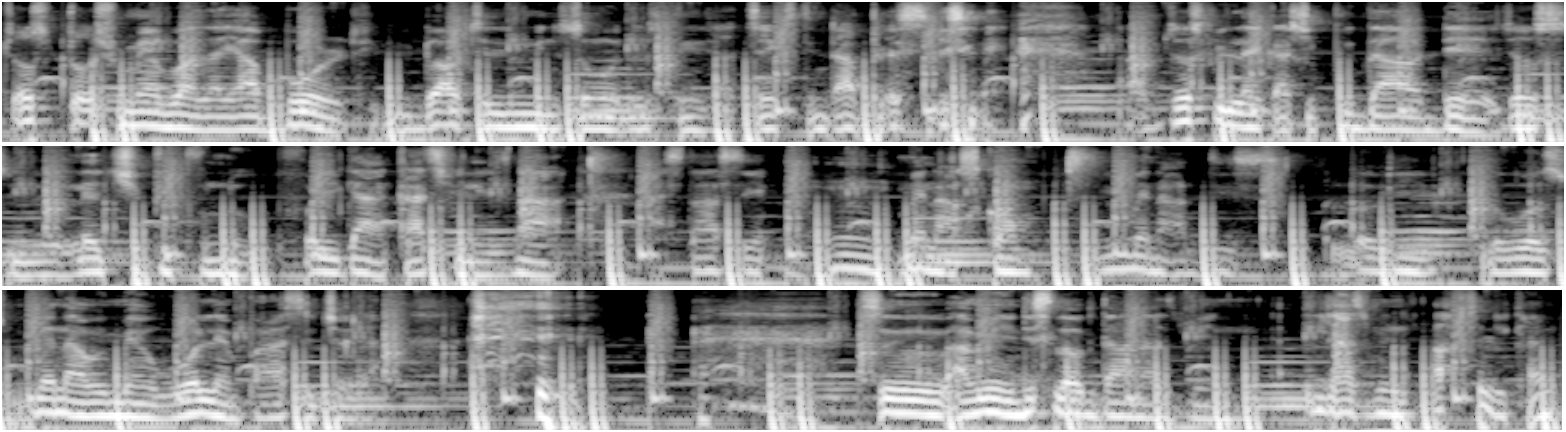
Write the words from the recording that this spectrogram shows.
Just, just remember that you're bored. You don't actually mean some of those things. You're texting that person. I just feel like I should put that out there. Just you know, let you people know before you can catch feelings. Now, I start saying, mm, men are scum, women are this. I love you. Love us. Men and women will all embarrass each other. so I mean, this lockdown has been it has been actually kind of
